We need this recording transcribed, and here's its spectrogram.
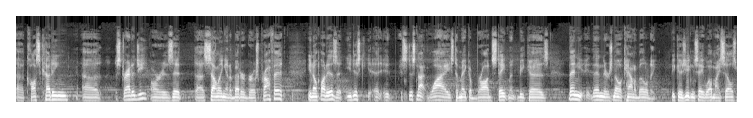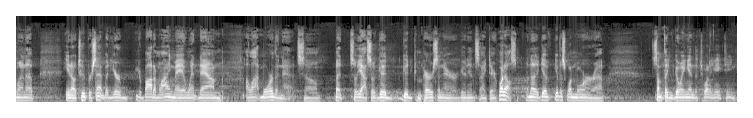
uh, cost cutting uh, strategy, or is it uh, selling at a better gross profit? You know, what is it? You just it, it's just not wise to make a broad statement because then you, then there's no accountability because you can say, well, my sales went up you know, 2%, but your, your bottom line may have went down a lot more than that. So, but, so yeah, so good, good comparison there, good insight there. What else? Another, give, give us one more, uh, something going into 2018.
